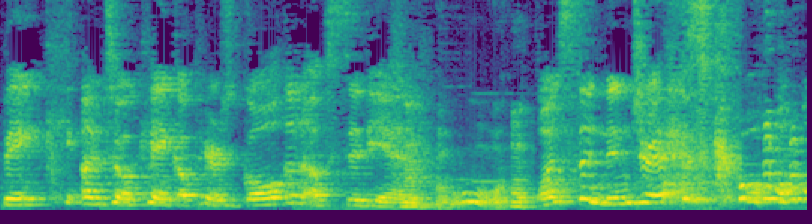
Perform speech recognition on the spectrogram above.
Bake until cake appears golden obsidian. Ooh. Once the ninja is cooled,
